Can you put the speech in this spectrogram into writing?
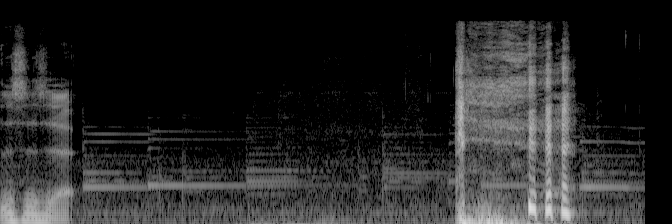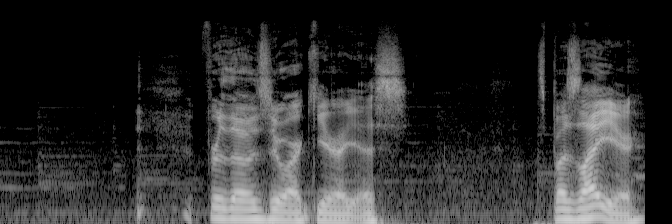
This is it. For those who are curious, it's Buzz Lightyear.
